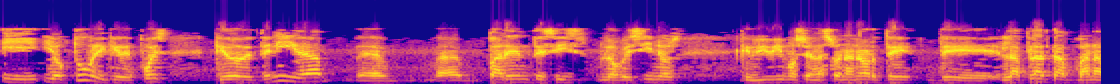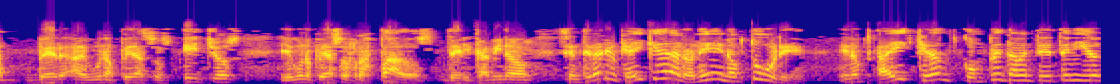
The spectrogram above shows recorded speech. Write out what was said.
y, octubre y que después quedó detenida. Eh, eh, paréntesis, los vecinos que vivimos en la zona norte de La Plata van a ver algunos pedazos hechos y algunos pedazos raspados del camino centenario que ahí quedaron, ¿eh? en octubre ahí quedan completamente detenidos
